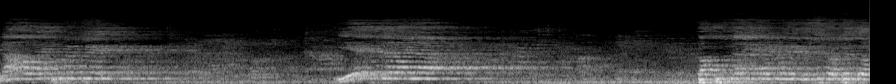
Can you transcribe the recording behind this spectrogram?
నా వైపు నుంచి ఏ విధమైన తప్పు జరిగినట్టు మీ దృష్టికి వచ్చిందో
